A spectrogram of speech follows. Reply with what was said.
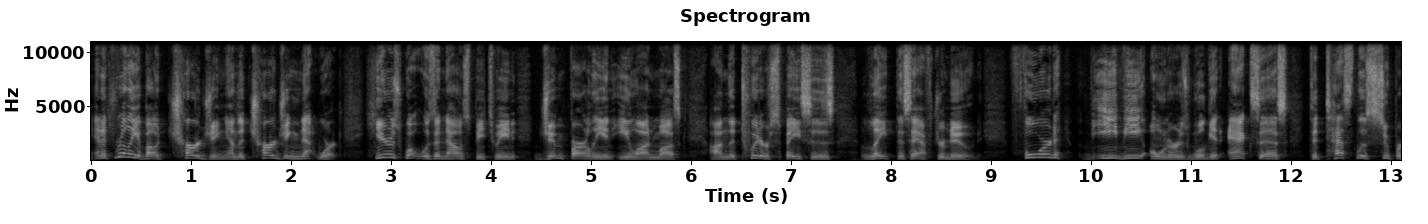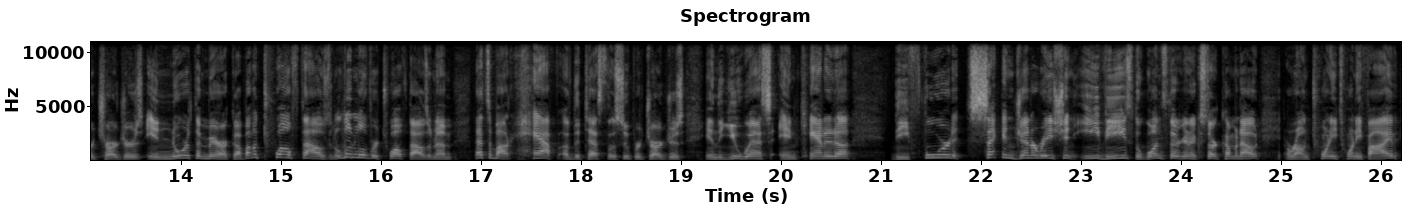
And it's really about charging and the charging network. Here's what was announced between Jim Farley and Elon Musk on the Twitter spaces late this afternoon. Ford EV owners will get access to Tesla's superchargers in North America, about 12,000, a little over 12,000 of them. That's about half of the Tesla superchargers in the US and Canada. The Ford second generation EVs, the ones that are going to start coming out around 2025,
